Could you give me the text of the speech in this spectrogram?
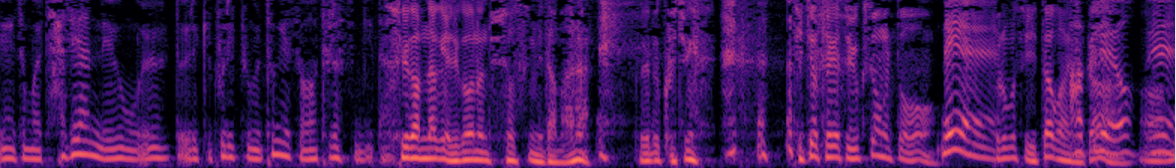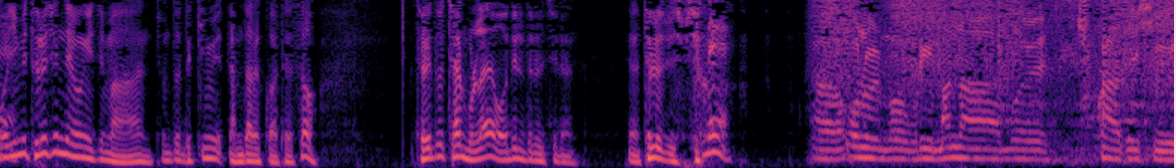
예, 정말 자세한 내용을 또 이렇게 브리핑을 통해서 들었습니다. 실감나게 읽어는 주셨습니다만은 그래도 그 중에 직접 저희가 또 육성을 또 네. 들어볼 수 있다고 하니까 아, 그래요? 어, 네. 뭐 이미 들으신 내용이지만 좀 더 느낌이 남다를 것 같아서 저희도 잘 몰라요 어디를 들을지는 예, 들려주십시오. 네. 어, 오늘 뭐 우리 만남을 축하하듯이 이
